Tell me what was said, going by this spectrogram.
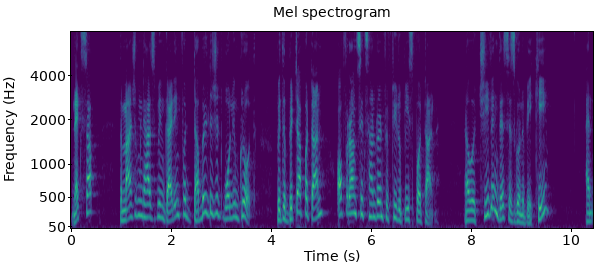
Next up, the management has been guiding for double digit volume growth with a EBITDA per ton of around 650 rupees per ton. Now, achieving this is going to be key. And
